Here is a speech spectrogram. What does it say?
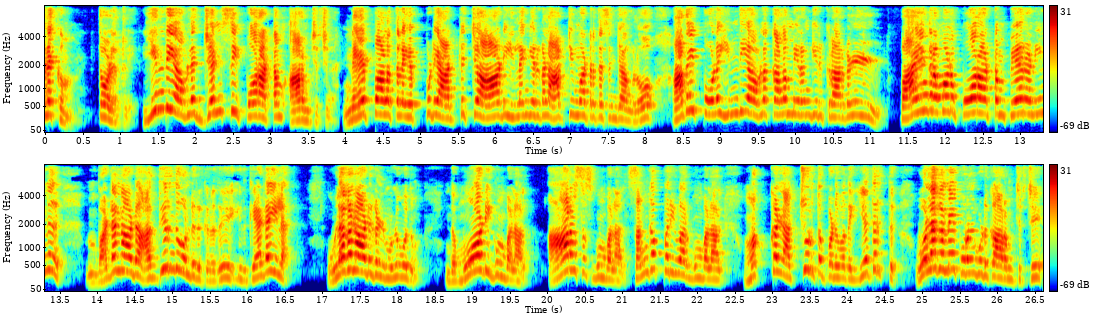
வணக்கம் தோழர்களே. இந்தியாவுல ஜென்சி போராட்டம் ஆரம்பிச்சிருச்சுங்க. நேபாளத்துல எப்படி அடிச்சு ஆடி இளைஞர்கள் ஆட்சி மாற்றத்தை செஞ்சாங்களோ அதை போல இந்தியாவில களம் இறங்கி இருக்கிறார்கள் பயங்கரமான போராட்டம் பேரணின்னு வடநாடு அதிர்ந்து கொண்டிருக்கிறது. இதுக்கு இடையில உலக நாடுகள் முழுவதும் இந்த மோடி கும்பலால் ஆர்எஸ்எஸ் கும்பலால் சங்கப்பரிவார் கும்பலால் மக்கள் அச்சுறுத்தப்படுவதை எதிர்த்து உலகமே குரல் கொடுக்க ஆரம்பிச்சிருச்சு.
